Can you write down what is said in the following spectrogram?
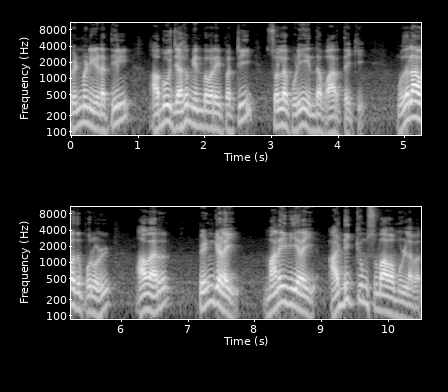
பெண்மணியிடத்தில் அபு ஜஹம் என்பவரை பற்றி சொல்லக்கூடிய இந்த வார்த்தைக்கு. முதலாவது பொருள் அவர் பெண்களை மனைவியரை அடிக்கும் சுபாவம் உள்ளவர்.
